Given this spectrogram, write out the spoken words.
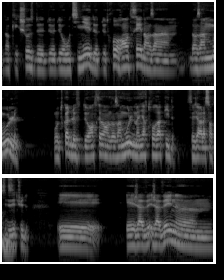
dans quelque chose de, de, routinier, de, de, trop rentrer dans un, dans un moule, ou en tout cas de, de rentrer dans, un moule de manière trop rapide, c'est-à-dire à la sortie des études. Et, et j'avais, j'avais une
